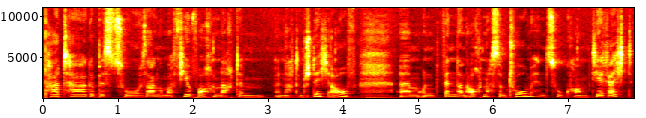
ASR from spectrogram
paar Tage bis zu, sagen wir mal, vier Wochen nach dem, nach dem Stich auf. Ähm, und wenn dann auch noch Symptome hinzukommen, die recht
